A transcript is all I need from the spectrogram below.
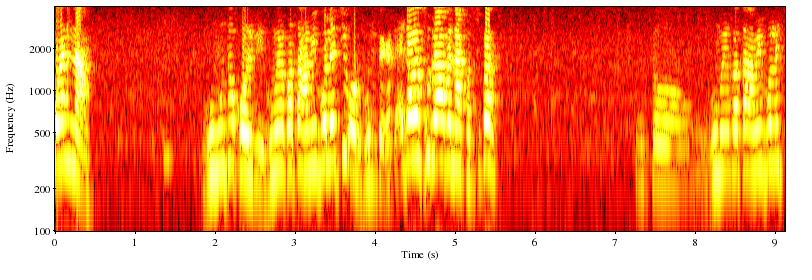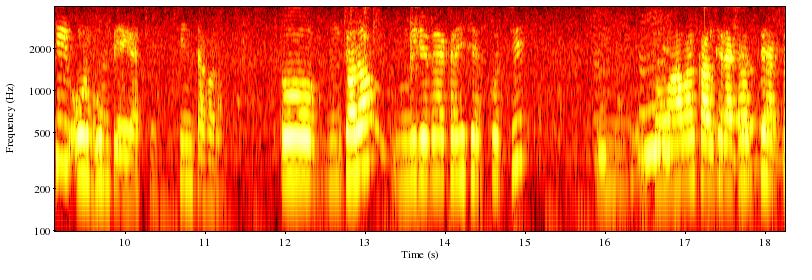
কর না। ঘুমু তো করবি। ঘুমের কথা আমি বলেছি, ওর ঘুম পেয়ে গেছে। দাদা শুলে হবে না এখন। চুপ তো ঘুমের কথা আমি বলেছি ওর ঘুম পেয়ে গেছে চিন্তা করো। তো চলো ভিডিওটা এখানেই শেষ করছি। তো আবার কালকে দেখা হচ্ছে একটা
